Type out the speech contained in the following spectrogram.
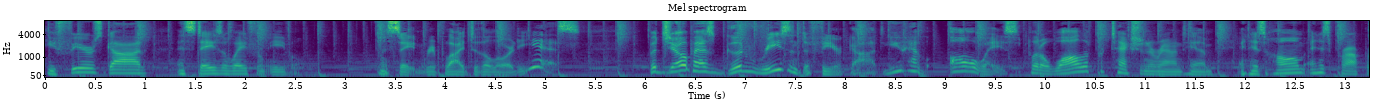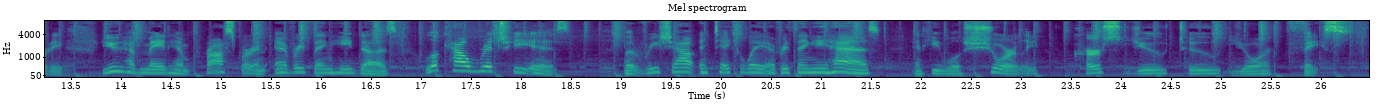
He fears God and stays away from evil. Satan replied to the Lord, Yes, but Job has good reason to fear God. You have always put a wall of protection around him and his home and his property. You have made him prosper in everything he does. Look how rich he is. But reach out and take away everything he has, and he will surely curse you to your face.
